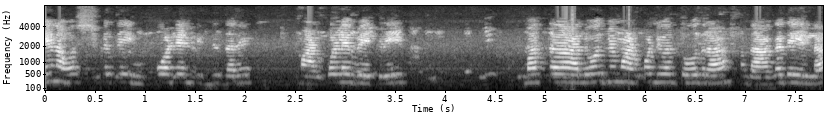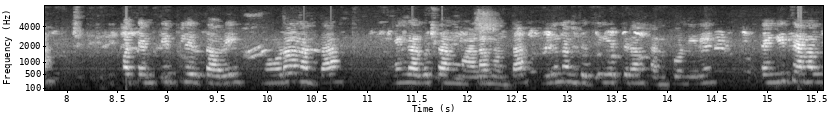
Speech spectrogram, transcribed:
ಏನು ಅವಶ್ಯಕತೆ ಇಂಪಾರ್ಟೆಂಟ್ ಇದ್ದಿದ್ದಾರೆ ಮಾಡ್ಕೊಳ್ಳೇಬೇಕ್ರಿ ಮತ್ತ ಅಲ್ಲಿ ಹೋದ್ಮೆ ಮಾಡ್ಕೊಂಡಿವಂತ ಹೋದ್ರ ಅದು ಆಗದೇ ಇಲ್ಲ. ಇಪ್ಪತ್ತೆಂಟು ತಿಂಗಳು ಇರ್ತಾವ್ರಿ. ನೋಡೋಣಂತ. ಹೆಂಗಾಗುತ್ತೆ ಮಾಡೋಣ ಅಂತ ನೀವು ನಮ್ಮ ಜೊತೆಗೆ ಇರ್ತೀರ ಅಂತ ಅನ್ಕೊಂಡಿನಿ. ತಂಗಿ ಚಾನಲ್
